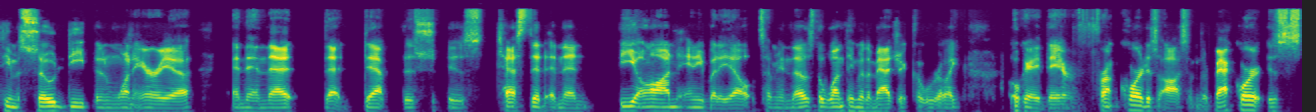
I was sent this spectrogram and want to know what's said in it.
team is so deep in one area, and then that that depth is is tested and then beyond anybody else. I mean, that was the one thing with the Magic. We were like, okay, their front court is awesome. Their back court is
